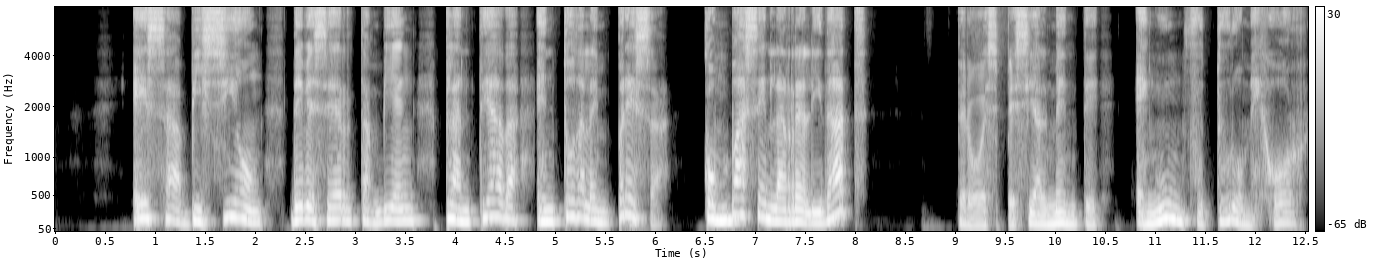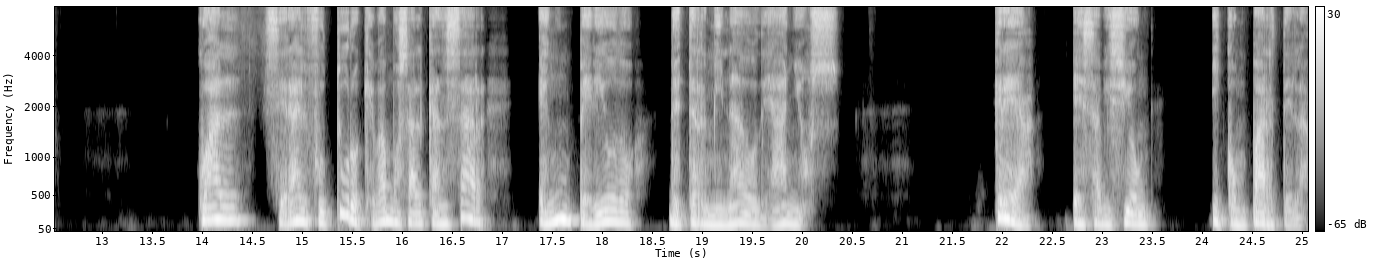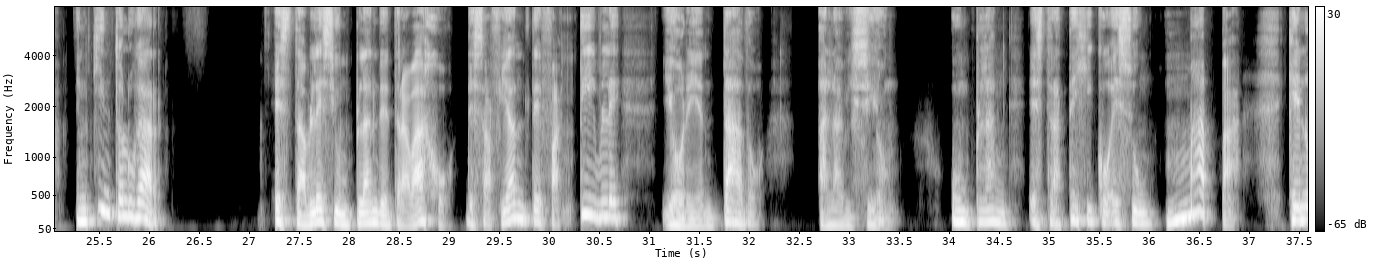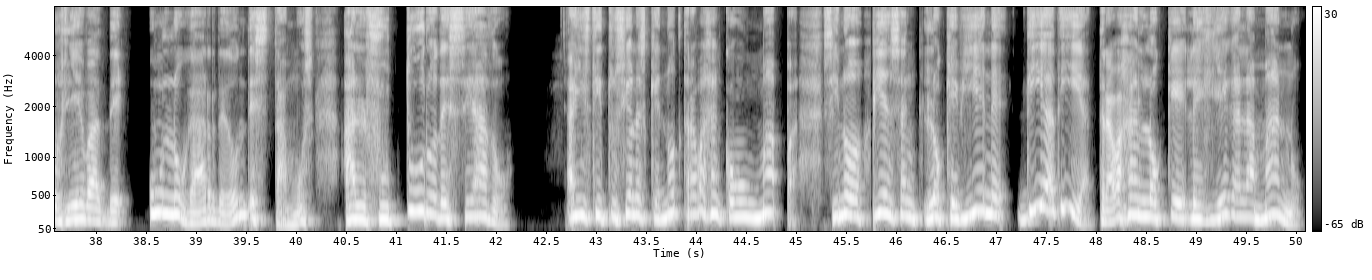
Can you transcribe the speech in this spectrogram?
Esa visión debe ser también planteada en toda la empresa, con base en la realidad, pero especialmente en un futuro mejor. ¿Cuál será el futuro que vamos a alcanzar en un periodo determinado de años? Crea esa visión y compártela. En quinto lugar, establece un plan de trabajo desafiante, factible y orientado a la visión. Un plan estratégico es un mapa que nos lleva de un lugar de donde estamos al futuro deseado. Hay instituciones que no trabajan con un mapa, sino piensan lo que viene día a día, trabajan lo que les llega a la mano.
